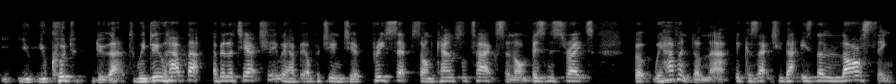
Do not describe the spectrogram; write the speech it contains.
you you could do that. We do have that ability actually. We have the opportunity of precepts on council tax and on business rates, but we haven't done that because actually that is the last thing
